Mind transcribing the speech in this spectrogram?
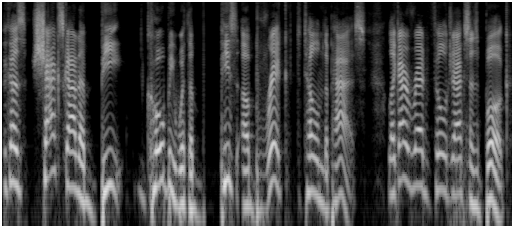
because Shaq's got to beat Kobe with a piece, a brick to tell him to pass. Like I read Phil Jackson's book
